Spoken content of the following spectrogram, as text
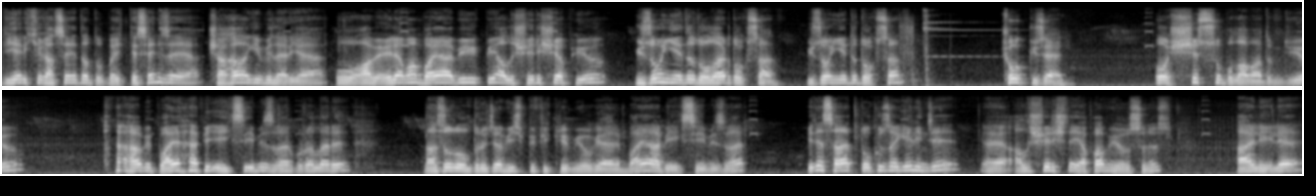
diğer iki kasaya da beklesenize ya. Şaka gibiler ya. Oo abi eleman bayağı büyük bir alışveriş yapıyor. 117 dolar 90. 117.90. Çok güzel. O şişe su bulamadım diyor. Abi bayağı bir eksiğimiz var. Buraları nasıl dolduracağım hiçbir fikrim yok yani. Bayağı bir eksiğimiz var. Bir de saat 9'a gelince e, alışveriş de yapamıyorsunuz. Haliyle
